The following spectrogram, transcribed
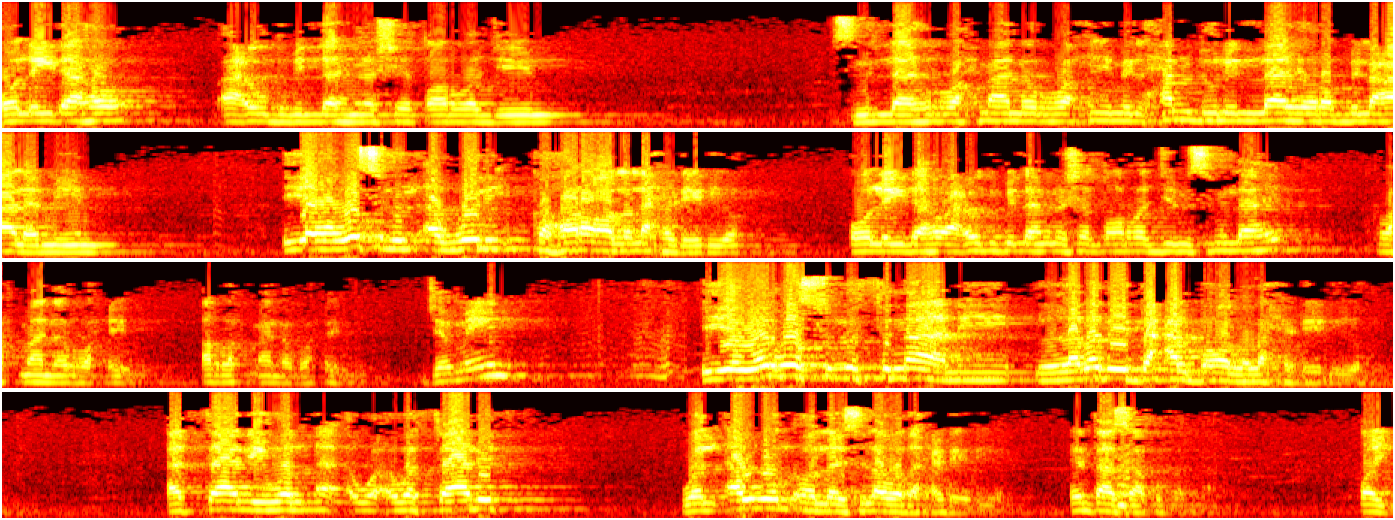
oo la yidhaaho acuudu biاllahi min الshayطaan الrajiim bismi اllaahi الرaxmaan الraxiim alxamdu lilaahi rabi اlcaalamiin iyo wawaslu اlأwali ka hore oo lala xidhiidhiyo oo la yidhaho acuudu billahi min الshayطan الrajim bismi اllaahi الرaxmaan الraxiim الraxmaan الraxiim jamiil iyo wawaslu اثnaani labadii dacalba oo lala xidhiidhiyo الثاني والثالث والأول oo laysla wada xidhiidhiyo intaasaa ku banaan ayb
